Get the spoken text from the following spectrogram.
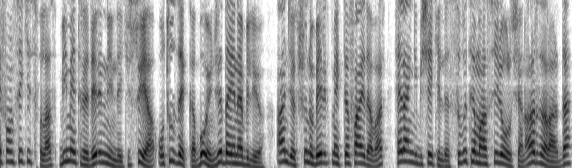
iPhone 8 Plus 1 metre derinliğindeki suya 30 dakika boyunca dayanabiliyor. Ancak şunu belirtmekte fayda var. Herhangi bir şekilde sıvı temasıyla oluşan arızalarda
